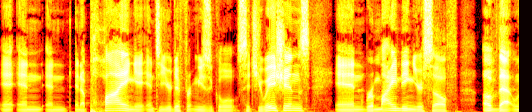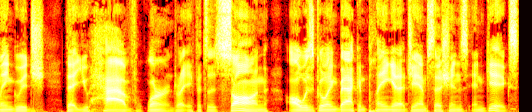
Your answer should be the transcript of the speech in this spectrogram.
and, and, and applying it into your different musical situations and reminding yourself of that language that you have learned, right? If it's a song, always going back and playing it at jam sessions and gigs.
